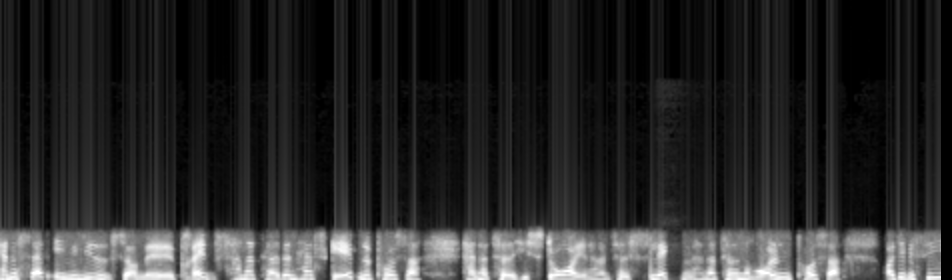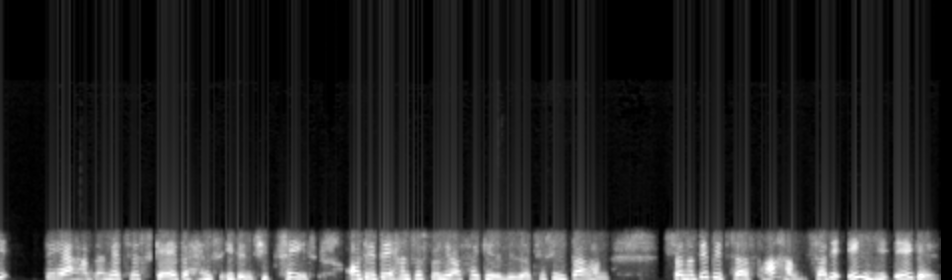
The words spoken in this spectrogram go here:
Han er sat ind i livet som øh, prins. Han har taget den her skæbne på sig. Han har taget historien, han har taget slægten, han har taget en rollen på sig. Og det vil sige, det her har været med til at skabe hans identitet, og det er det, han selvfølgelig også har givet videre til sine børn. Så når det bliver taget fra ham, så er det egentlig ikke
